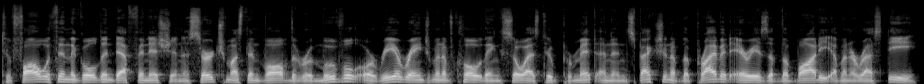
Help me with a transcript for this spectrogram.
to fall within the golden definition, a search must involve the removal or rearrangement of clothing so as to permit an inspection of the private areas of the body of an arrestee,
